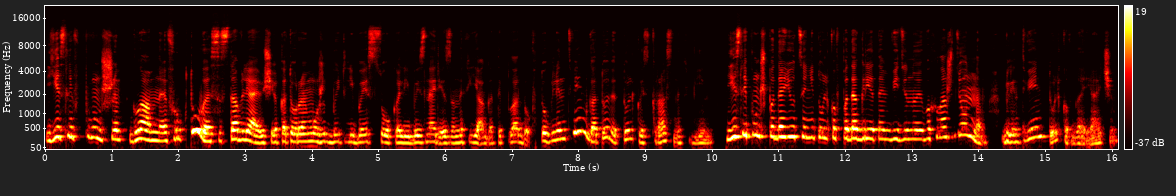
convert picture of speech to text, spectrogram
Если в пунше главная фруктовая составляющая, которая может быть либо из сока, либо из нарезанных ягод и плодов, то глинтвейн готовят только из красных вин. Если пунш подается не только в подогретом виде, но и в охлажденном, глинтвейн только в горячем.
